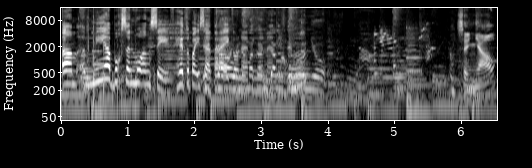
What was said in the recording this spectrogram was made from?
Um, Mia, buksan mo ang safe. Heto pa isa. Tara, ikaw na. Tingnan natin. Senyal?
